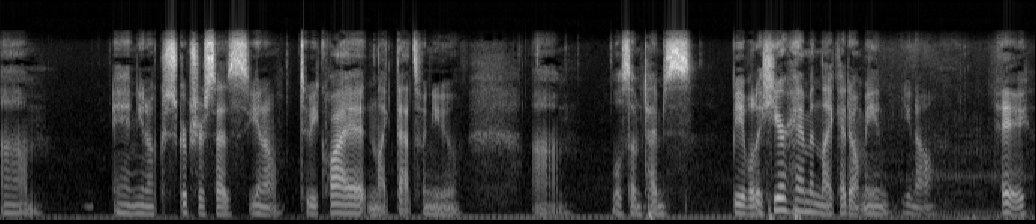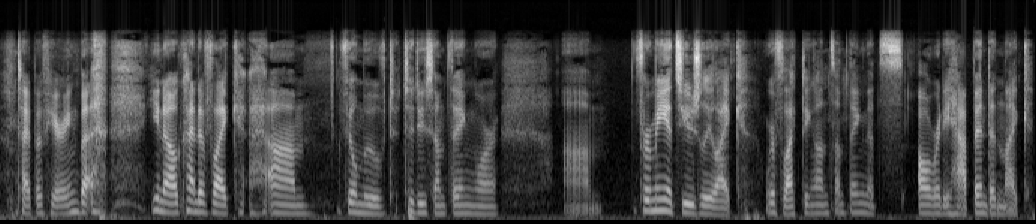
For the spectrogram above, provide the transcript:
Um, and you know, scripture says, you know, to be quiet, and like that's when you um, will sometimes be able to hear him. And like, I don't mean, you know, hey type of hearing, but you know, kind of like um, feel moved to do something or um, for me it's usually like reflecting on something that's already happened and like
